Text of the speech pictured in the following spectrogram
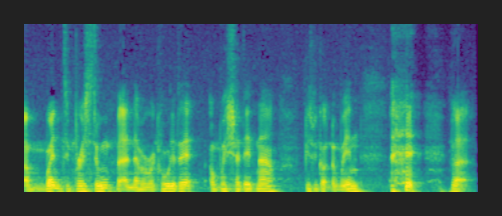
I went to Bristol, but I never recorded it. I wish I did now because we got the win. but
